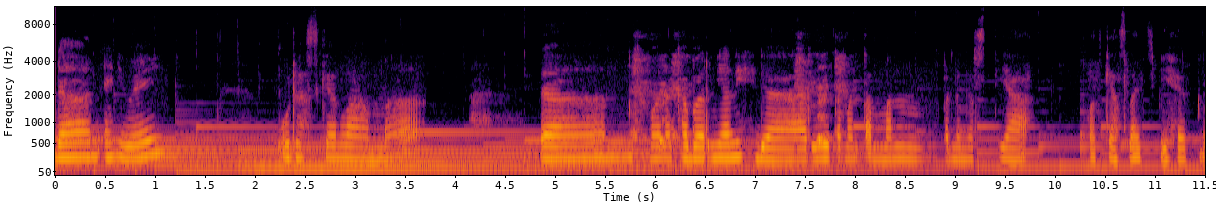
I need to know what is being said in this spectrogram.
Dan anyway, udah sekian lama dan gimana kabarnya nih dari teman-teman pendengar setia podcast Let's Be Happy?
